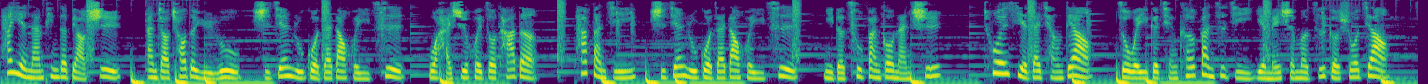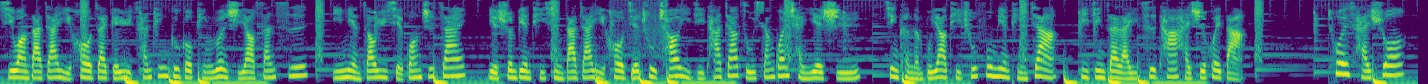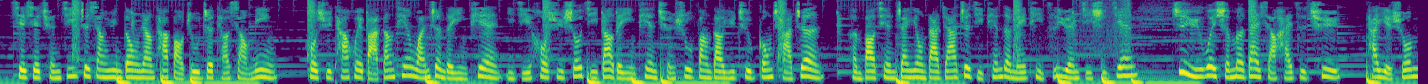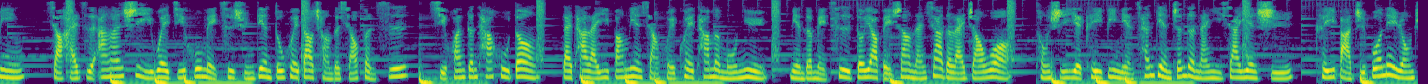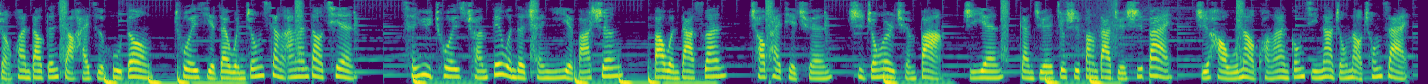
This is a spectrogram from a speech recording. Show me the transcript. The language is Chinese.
他也难平的表示，按照超的语录，时间如果再倒回一次，我还是会揍他的。他反击，时间如果再倒回一次，你的醋饭够难吃。Toys 也在强调，作为一个前科犯，自己也没什么资格说教。希望大家以后在给予餐厅 Google 评论时要三思，以免遭遇血光之灾。也顺便提醒大家，以后接触超以及他家族相关产业时，尽可能不要提出负面评价，毕竟再来一次他还是会打。Toys 还说，谢谢拳击这项运动让他保住这条小命。后续他会把当天完整的影片以及后续收集到的影片全数放到 YouTube 公查证。很抱歉占用大家这几天的媒体资源及时间。至于为什么带小孩子去，他也说明。小孩子安安是一位几乎每次巡店都会到场的小粉丝，喜欢跟他互动，带他来一方面想回馈他们母女，免得每次都要北上南下的来找我，同时也可以避免餐点真的难以下咽时，可以把直播内容转换到跟小孩子互动。Toys 也在文中向安安道歉。曾与 Toys 传绯闻的陈怡也发声，发文大酸，超派铁拳是中二拳法，直言感觉就是放大绝失败，只好无脑狂按攻击那种脑充仔。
